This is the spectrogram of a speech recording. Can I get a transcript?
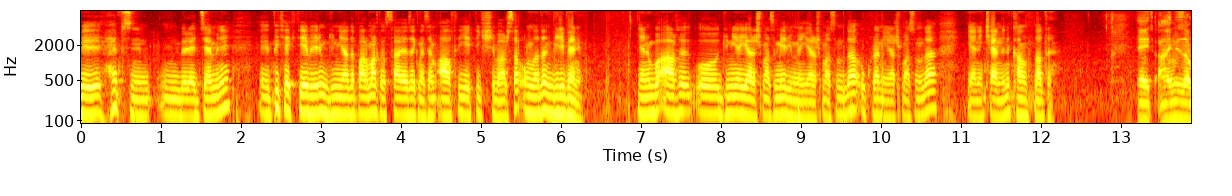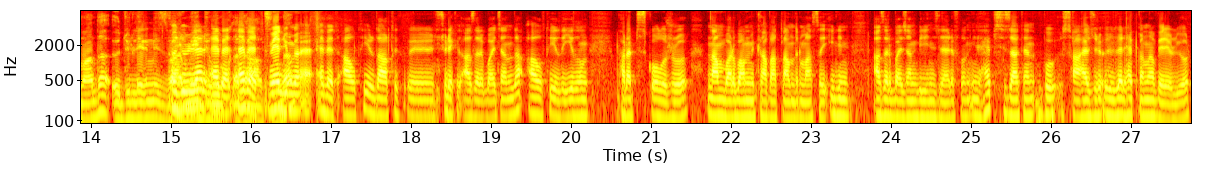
bir hepsinin belə cəmini e, bir tək deyə bilirim dünyada barmaqla sayacaq məsələn 6-7 kişi varsa, onlardan biri bənim. Yəni bu artıq o dünya yarışması, Medium'un yarışmasında, Ukrayna yarışmasında yəni kəndini kanıtladı. Evet aynı zamanda ödülleriniz var. Ödüller Medyumluk evet adı evet altında. Medyum evet 6 yılda artık e, sürekli Azerbaycan'da 6 yılda yılın parapsikoloju, number one mükafatlandırması, ilin Azerbaycan birincileri falan hepsi zaten bu saha üzere ödüller hep bana veriliyor.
